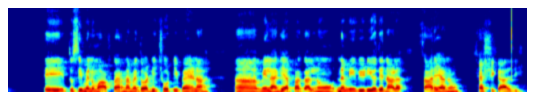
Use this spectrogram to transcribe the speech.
ਤੇ ਤੁਸੀਂ ਮੈਨੂੰ ਮਾਫ ਕਰਨਾ, ਮੈਂ ਤੁਹਾਡੀ ਛੋਟੀ ਭੈਣ ਆ। ਮਿਲਾਂਗੇ ਆਪਾਂ ਕੱਲ ਨੂੰ ਨਵੀਂ ਵੀਡੀਓ ਦੇ ਨਾਲ। ਸਾਰਿਆਂ ਨੂੰ ਸਤਿ ਸ਼੍ਰੀ ਅਕਾਲ ਜੀ।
